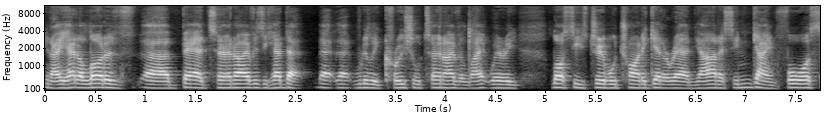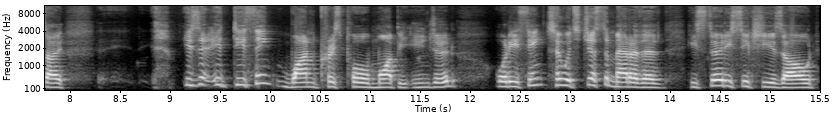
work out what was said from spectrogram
you know he had a lot of uh, bad turnovers. He had that, that that really crucial turnover late where he lost his dribble trying to get around Giannis in Game Four. So, is it? Do you think one Chris Paul might be injured? Or do you think, too, it's just a matter that he's 36 years old,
